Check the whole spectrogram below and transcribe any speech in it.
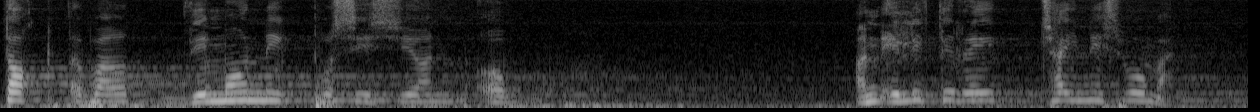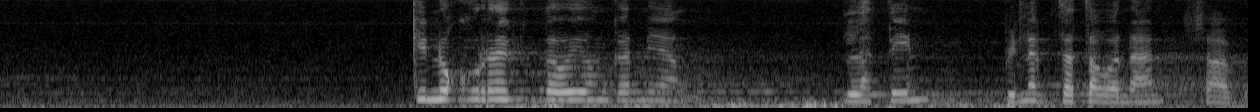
talked about demonic possession of an illiterate Chinese woman. Kinokorek daw yung kanyang Latin, pinagtatawanan, sabi,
